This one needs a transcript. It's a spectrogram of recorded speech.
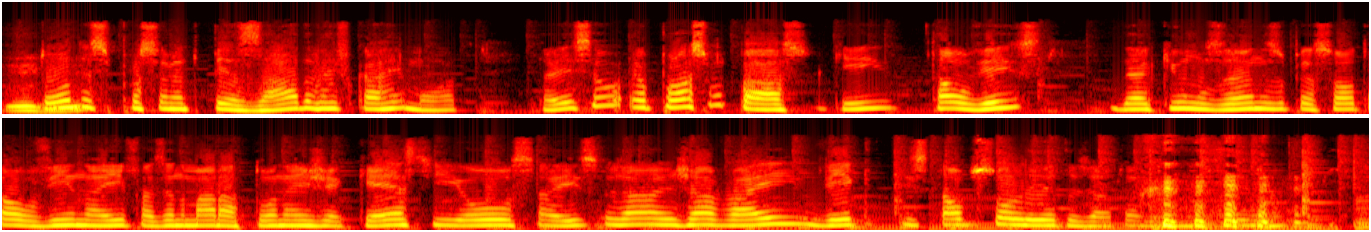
Uhum. Todo esse processamento pesado vai ficar remoto. Então esse é o, é o próximo passo, que talvez daqui uns anos o pessoal tá ouvindo aí, fazendo maratona em Gcast e ouça isso, já, já vai ver que está obsoleto já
